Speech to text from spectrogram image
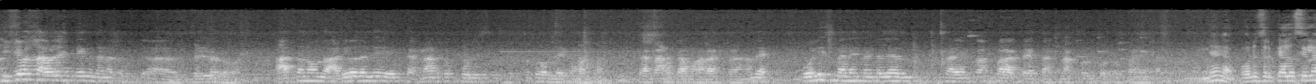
ಕಿಶೋರ್ ಸಾವಳೆ ಅಂತ ಏನಿದಾನ ಬಿಲ್ಡರು ಆತನ ಒಂದು ಆಡಿಯೋದಲ್ಲಿ ಕರ್ನಾಟಕ ಪೊಲೀಸ್ ಹೆಸರು ಉಲ್ಲೇಖ ಮಾಡ್ತಾರೆ. ಕರ್ನಾಟಕ ಮಹಾರಾಷ್ಟ್ರ ಅಂದ್ರೆ ಪೊಲೀಸ್ ಮ್ಯಾನೇಜ್ಮೆಂಟ್ ಅಲ್ಲೇ ಟ್ರಾನ್ಸ್ಫರ್ ಆಗ್ತಾ ಇರ್ತಾರೆ ನಾಲ್ಕು ಕೋಟಿ ರೂಪಾಯಿ ಅಂತ. ಹಿಂಗೆ ಪೊಲೀಸರ ಕೆಲಸ ಇಲ್ಲ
